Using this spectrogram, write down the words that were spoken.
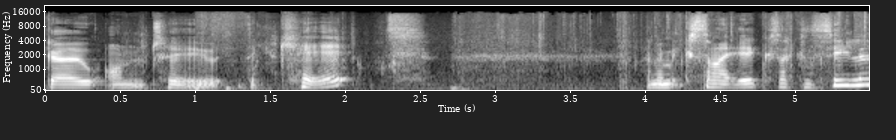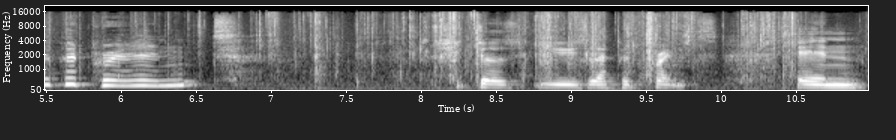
go on to the kit. And I'm excited because I can see leopard print. She does use leopard prints in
